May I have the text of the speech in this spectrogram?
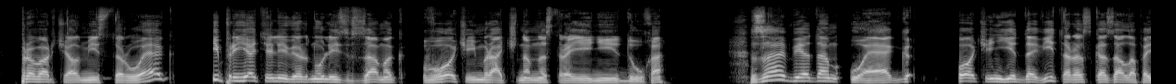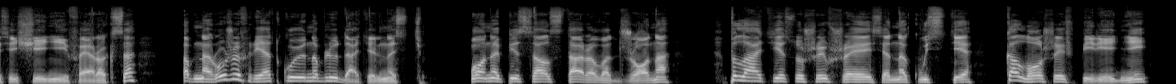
— проворчал мистер Уэг, и приятели вернулись в замок в очень мрачном настроении духа. За обедом Уэг очень ядовито рассказал о посещении Ферокса, обнаружив редкую наблюдательность. Он описал старого Джона, платье, сушившееся на кусте, калоши в передней,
